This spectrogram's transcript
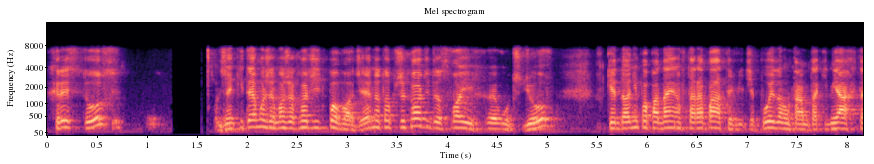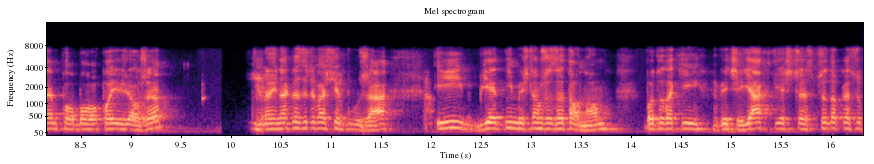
Chrystus dzięki temu, że może chodzić po wodzie, no to przychodzi do swoich e, uczniów, kiedy oni popadają w tarapaty, wiecie, płyną tam takim jachtem po, po jeziorze, no i nagle zrywa się burza i biedni myślą, że zatoną, bo to taki, wiecie, jacht jeszcze sprzed okresu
